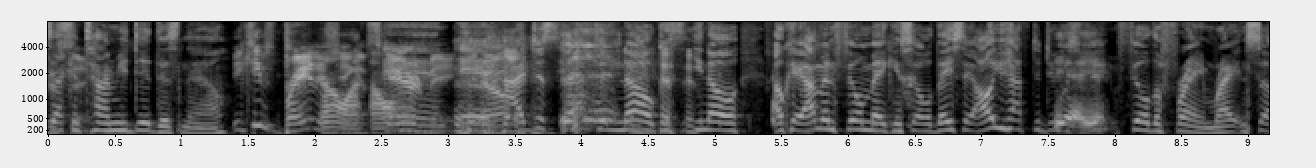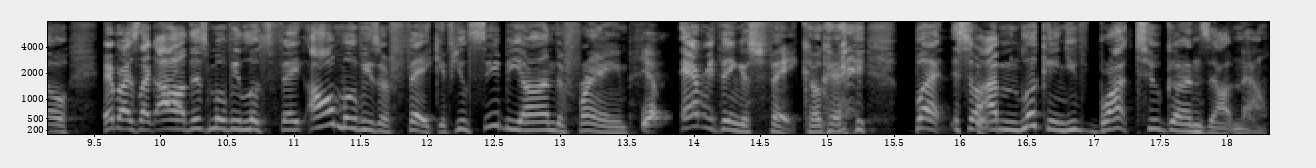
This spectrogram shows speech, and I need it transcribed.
the second time you did this now. He keeps brandishing No, and scaring And, me. you know? I just have to know because you know, okay, I'm in filmmaking, so they say all you have to do Yeah, is yeah. fill the frame, right? And so everybody's like, "Oh, this movie looks fake." All movies are fake. If you see beyond the frame, Yep. everything is fake. Okay, but so I'm looking. You've brought two guns out now.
